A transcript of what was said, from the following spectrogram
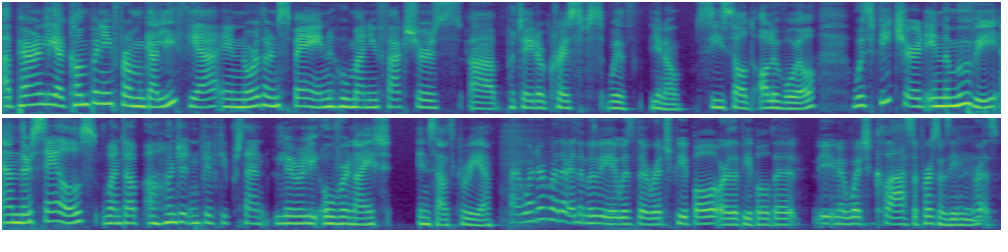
apparently, a company from Galicia in northern Spain who manufactures uh, potato crisps with, you know, sea salt olive oil was featured in the movie, and their sales went up 150% literally overnight in South Korea. I wonder whether in the movie it was the rich people or the people that you know which class of person was eating the crisp.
